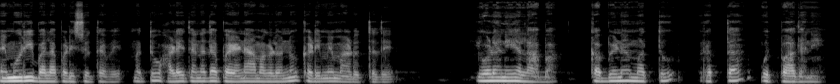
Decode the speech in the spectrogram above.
ಮೆಮೊರಿ ಬಲಪಡಿಸುತ್ತವೆ ಮತ್ತು ಹಳೆತನದ ಪರಿಣಾಮಗಳನ್ನು ಕಡಿಮೆ ಮಾಡುತ್ತದೆ. ಏಳನೆಯ ಲಾಭ, ಕಬ್ಬಿಣ ಮತ್ತು ರಕ್ತ ಉತ್ಪಾದನೆ.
